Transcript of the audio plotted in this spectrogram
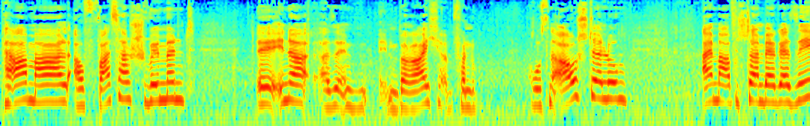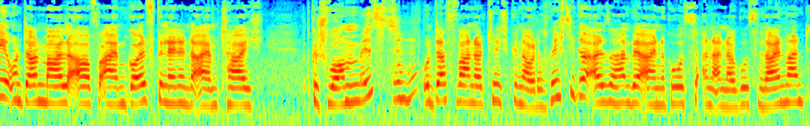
paar Mal auf Wasser schwimmend äh, inner, also im, im Bereich von großen Ausstellungen, einmal auf dem Starnberger See und dann mal auf einem Golfgelände in einem Teich geschwommen ist. Mhm. Und das war natürlich genau das Richtige. Also haben wir eine große, an einer großen Leinwand,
